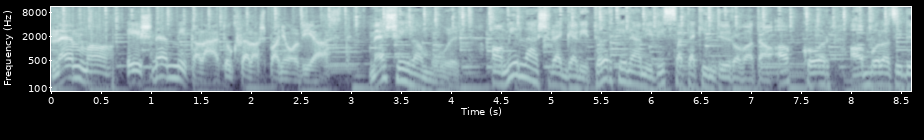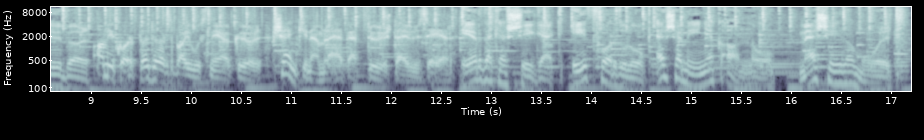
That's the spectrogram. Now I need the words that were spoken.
Nem ma, és nem mi találtuk fel a spanyol viaszt. Mesél a múlt. A millás reggeli történelmi visszatekintő rovata akkor, abból az időből, amikor pödört bajusz nélkül senki nem lehetett tőzsdeüzér. Érdekességek, évfordulók, események annó. Mesél a múlt.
